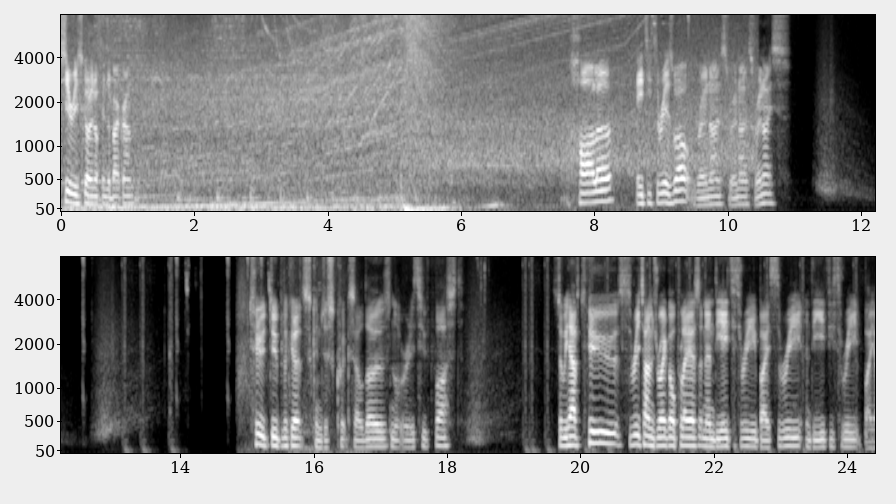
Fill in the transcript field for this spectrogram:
Siri's going off in the background. Harlow 83 as well. Very nice, very nice, very nice. Two duplicates, can just quick sell those, not really too fast. So we have two three times regular players and then the 83 by 3 and the 83 by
